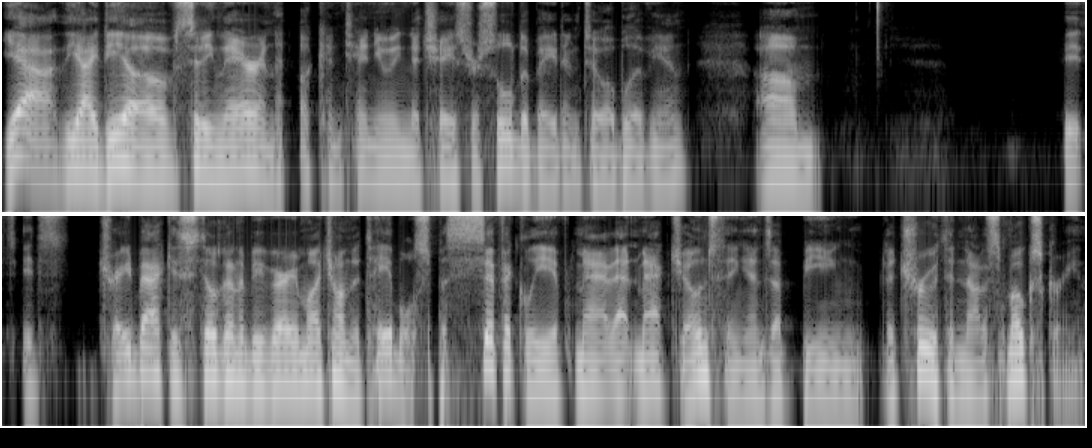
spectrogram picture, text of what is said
yeah, the idea of sitting there and uh, continuing the Chase Rasul debate into oblivion. Um, it's it's trade back is still going to be very much on the table, specifically if Matt, that Mac Jones thing ends up being the truth and not a smokescreen.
